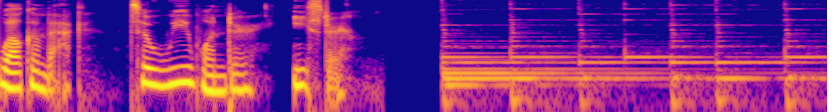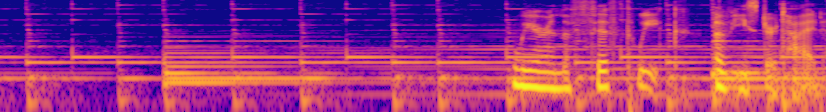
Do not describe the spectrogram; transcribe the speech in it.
Welcome back to We Wonder Easter. We are in the fifth week of Eastertide.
